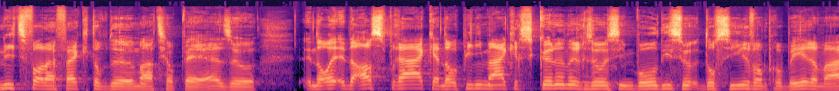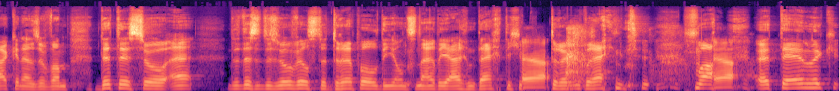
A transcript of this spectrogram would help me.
niets van effect op de maatschappij. Hè? Zo, in, de, in de afspraak en de opiniemakers kunnen er zo'n symbolisch dossier van proberen maken. En zo van, dit is zo... Hè, dit is de zoveelste druppel die ons naar de jaren 30 ja. terugbrengt. maar ja. uiteindelijk,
